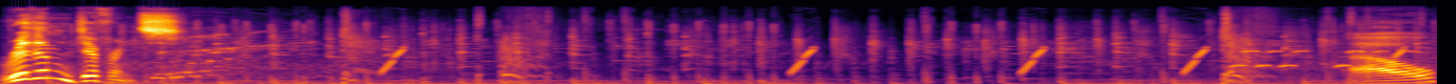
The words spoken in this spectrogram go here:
Rhythm difference. Ow.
